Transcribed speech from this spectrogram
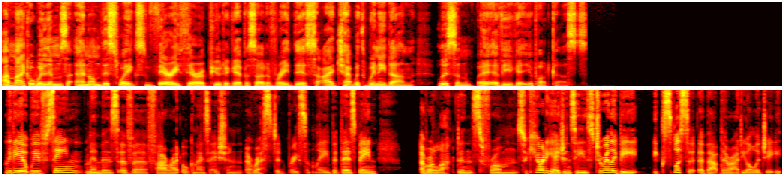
I'm Michael Williams, and on this week's very therapeutic episode of Read This, I chat with Winnie Dunn. Listen wherever you get your podcasts. Lydia, we've seen members of a far right organisation arrested recently, but there's been a reluctance from security agencies to really be explicit about their ideology.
